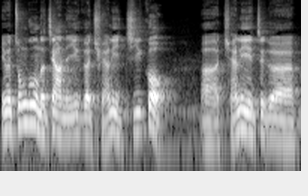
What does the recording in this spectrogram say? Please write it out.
因为中共的这样的一个权力机构，呃，权力这个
